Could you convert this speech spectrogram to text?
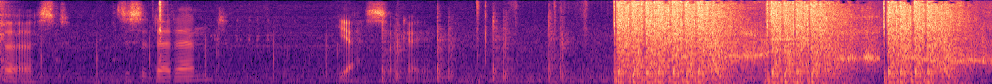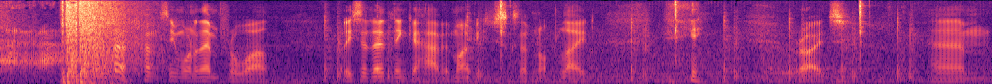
first. Is this a dead end? Yes. Okay. Haven't seen one of them for a while. At least I don't think I have. It might be just because I've not played. right. Um.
